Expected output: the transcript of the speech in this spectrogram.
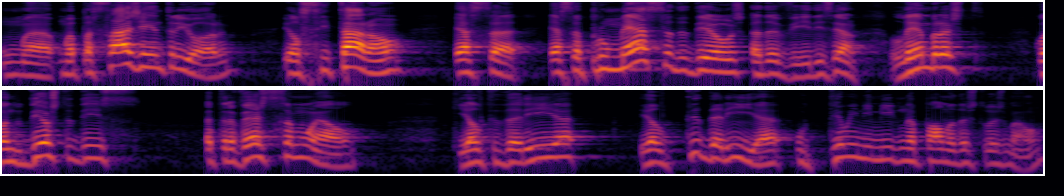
uma, uma passagem anterior, eles citaram essa, essa promessa de Deus a Davi, dizendo: Lembras-te quando Deus te disse, através de Samuel, que ele te daria, ele te daria o teu inimigo na palma das tuas mãos?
